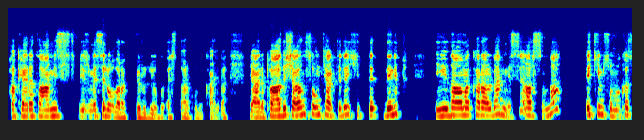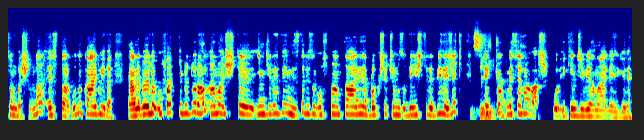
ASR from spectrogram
Hakaret amiz bir mesele olarak görülüyor bu Estargon'un kaybı. Yani padişahın son kertede hiddetlenip idama karar vermesi aslında Ekim sonu Kasım başında Estargol'un kaybıydı. Yani böyle ufak gibi duran ama işte incelediğimizde bizim Osmanlı tarihine bakış açımızı değiştirebilecek Kesinlikle. pek çok mesele var bu ikinci Viyana ile ilgili.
